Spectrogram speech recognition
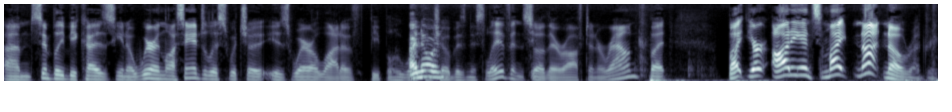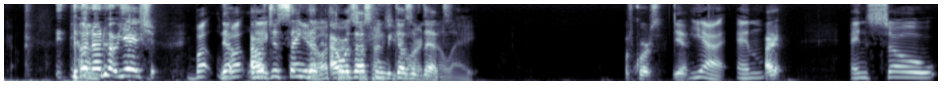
Um, simply because, you know, we're in Los Angeles, which uh, is where a lot of people who work in show business live. And so they're often around. But, but your audience might not know, Rodrigo. No, no, no. Yeah, sure. But, No, but I was just saying that know, I was asking because of that. of course. Yeah. Yeah, and I and so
